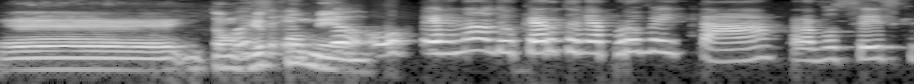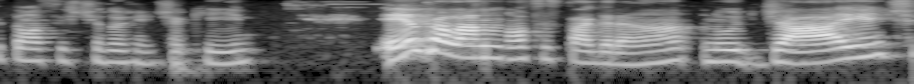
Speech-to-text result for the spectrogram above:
É, então, recomendo. Então, Fernando, eu quero também aproveitar para vocês que estão assistindo a gente aqui. Entra lá no nosso Instagram, no Giant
